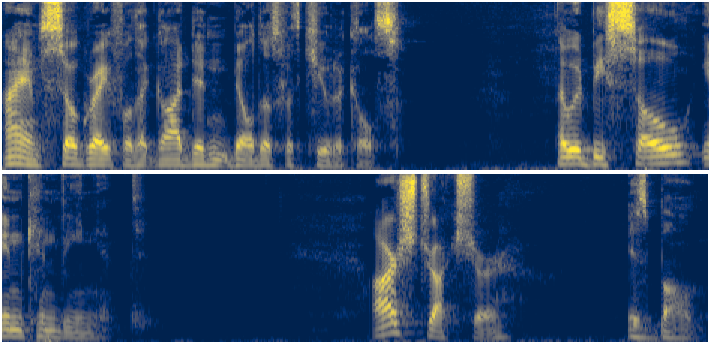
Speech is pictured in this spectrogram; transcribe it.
I am so grateful that God didn't build us with cuticles. That would be so inconvenient. Our structure is bone.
